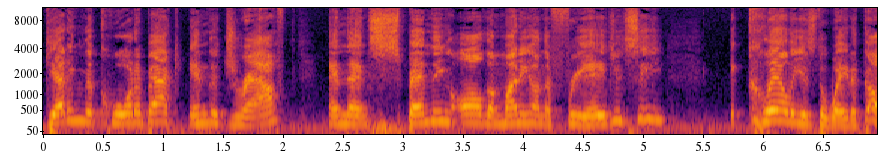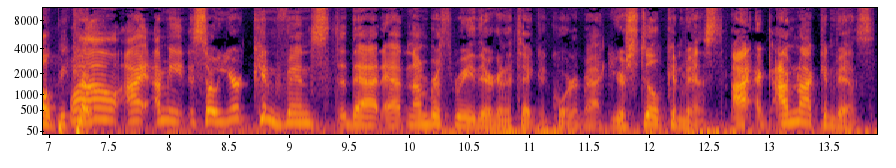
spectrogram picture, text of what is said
getting the quarterback in the draft and then spending all the money on the free agency, it clearly is the way to go. Because Well, I, I mean, so you're convinced that at number three they're going to take a quarterback. You're still convinced. I, I'm not convinced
